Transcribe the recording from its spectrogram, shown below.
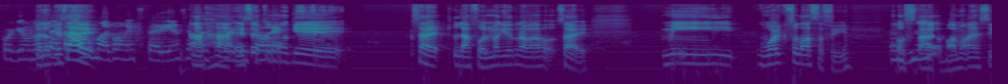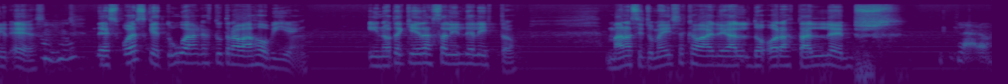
Porque uno Pero se que sabe- trauma con experiencias de Ajá, eso es como que, ¿sabes? La forma que yo trabajo, ¿sabes? Mi work philosophy, o style, vamos a decir, es, después que tú hagas tu trabajo bien y no te quieras salir de listo, mana, si tú me dices que vas a llegar dos horas tarde, pff, Claro.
